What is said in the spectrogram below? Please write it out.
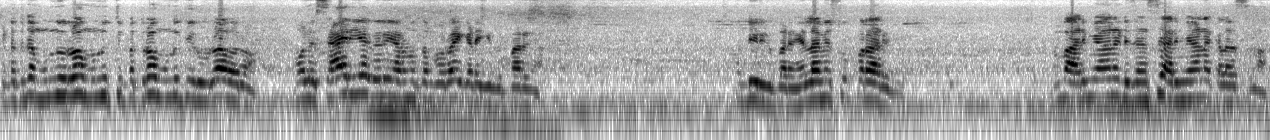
கிட்டத்தட்ட முந்நூறுரூவா முந்நூற்றி பத்து ரூபா முந்நூற்றி இருபது ரூபா வரும். உங்களுக்கு சாரியே வெறும் இரநூத்தம்பது ரூபாய்க்கு கிடைக்குது பாருங்கள் எப்படி இருக்குது பாருங்கள் எல்லாமே சூப்பராக இருக்குது ரொம்ப அருமையான டிசைன்ஸு அருமையான கலர்ஸ் தான்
